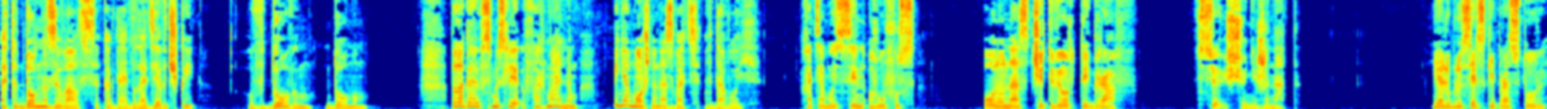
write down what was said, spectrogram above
Этот дом назывался, когда я была девочкой, вдовым домом. Полагаю, в смысле формальном меня можно назвать вдовой. Хотя мой сын Руфус, он у нас четвертый граф, все еще не женат. Я люблю сельские просторы.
